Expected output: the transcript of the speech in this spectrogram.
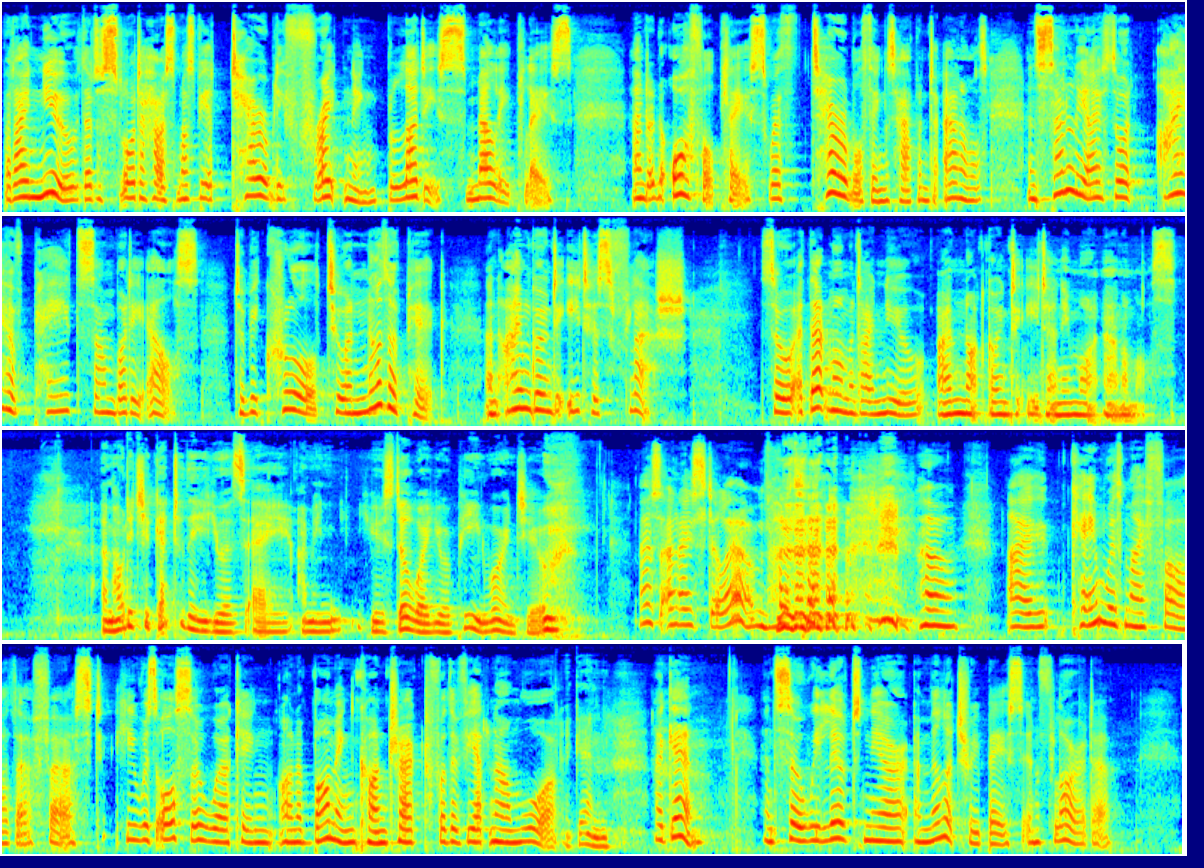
but I knew that a slaughterhouse must be a terribly frightening, bloody, smelly place, and an awful place where terrible things happen to animals. And suddenly I thought, I have paid somebody else to be cruel to another pig, and I'm going to eat his flesh. So at that moment, I knew I'm not going to eat any more animals. Um, how did you get to the USA? I mean, you still were European, weren't you? As, and I still am. um, I came with my father first. He was also working on a bombing contract for the Vietnam War. Again. Again. And so we lived near a military base in Florida.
